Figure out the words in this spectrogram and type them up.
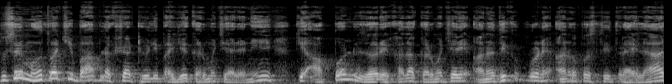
दुसरी महत्त्वाची बाब लक्षात ठेवली पाहिजे कर्मचाऱ्यांनी की आपण जर एखादा कर्मचारी अनधिकृतपणे अनुपस्थित राहिलात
